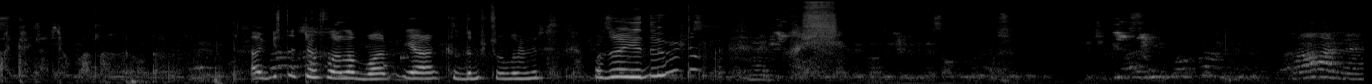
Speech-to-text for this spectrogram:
Arkadaşlar çok fazla Arkadaşlar çok fazla var ya kızdırmış olabiliriz. Dövmüştüm. Tamam anne.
